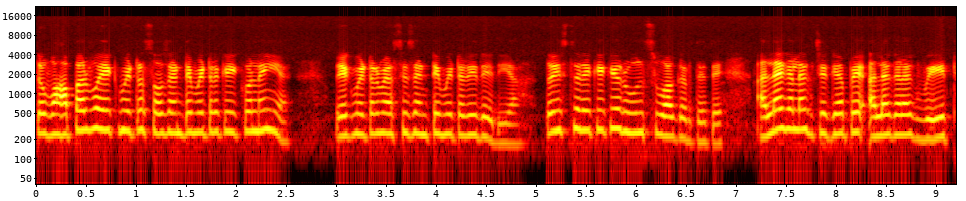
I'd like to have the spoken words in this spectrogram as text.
तो वहाँ पर वो एक मीटर सौ सेंटीमीटर के इक्वल नहीं है। एक मीटर में अस्सी सेंटीमीटर ही दे दिया। तो इस तरीके के रूल्स हुआ करते थे। अलग अलग जगह पे अलग अलग वेट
